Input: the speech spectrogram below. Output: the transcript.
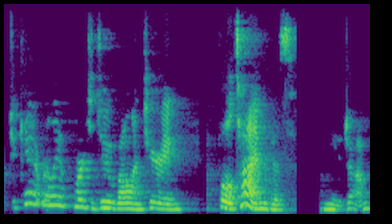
but you can't really afford to do volunteering full time because you need a job,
